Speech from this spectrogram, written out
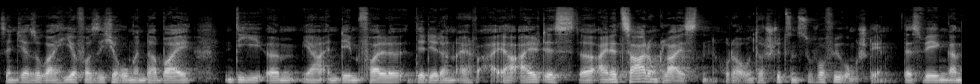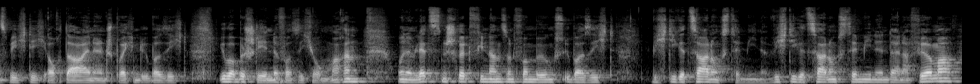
sind ja sogar hier Versicherungen dabei, die ähm, ja in dem Fall, der dir dann ereilt ist, äh, eine Zahlung leisten oder unterstützend zur Verfügung stehen. Deswegen ganz wichtig, auch da eine entsprechende Übersicht über bestehende Versicherungen machen. Und im letzten Schritt Finanz- und Vermögensübersicht, wichtige Zahlungstermine, wichtige Zahlungstermine in deiner Firma,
